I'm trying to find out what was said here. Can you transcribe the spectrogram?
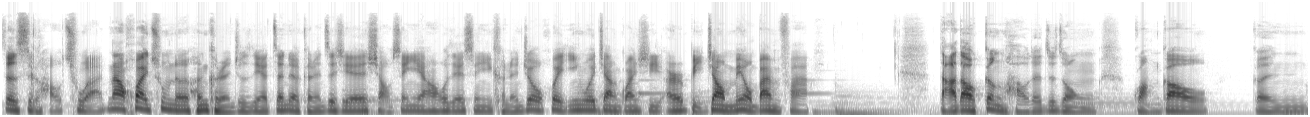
这是个好处啊。那坏处呢，很可能就是也真的可能这些小生意啊，或这些生意，可能就会因为这样关系而比较没有办法达到更好的这种广告跟。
